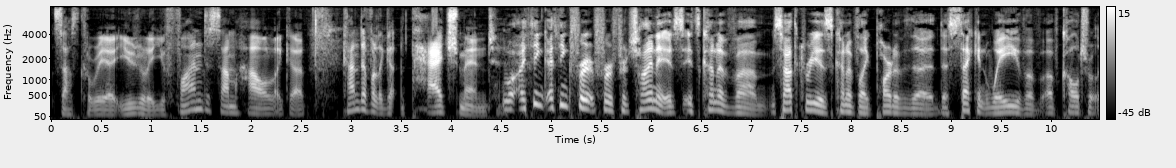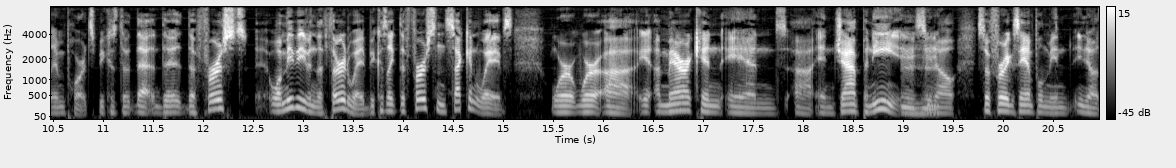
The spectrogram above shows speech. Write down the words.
South Korea, usually you find somehow like a kind of like an attachment. Well, I think I think for, for, for China, it's it's kind of um, South Korea is kind of like part of the, the second wave of, of cultural imports because the, the the the first well maybe even the third wave because like the first and second waves were were uh, American and uh, and Japanese Mm-hmm. you know so for example I mean you know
